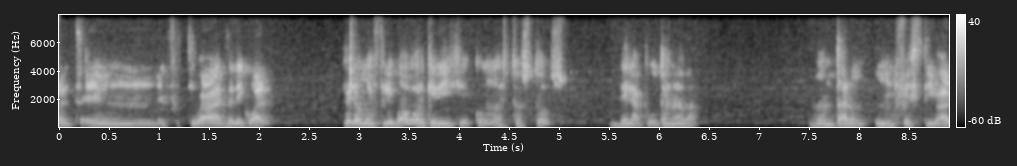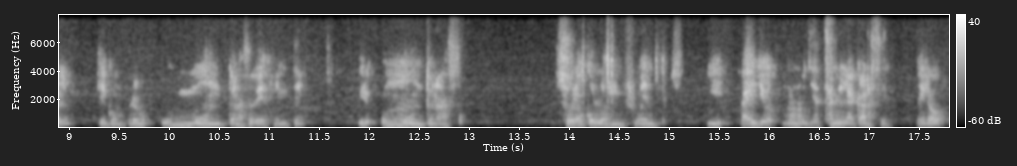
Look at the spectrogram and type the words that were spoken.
el, el- el festival, tal y cual. Pero me flipó porque dije, ¿cómo estos dos, de la puta nada, montaron un festival que compraron un montonazo de gente, pero un montonazo, solo con los influencers? Y a ellos, bueno, ya están en la cárcel, pero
